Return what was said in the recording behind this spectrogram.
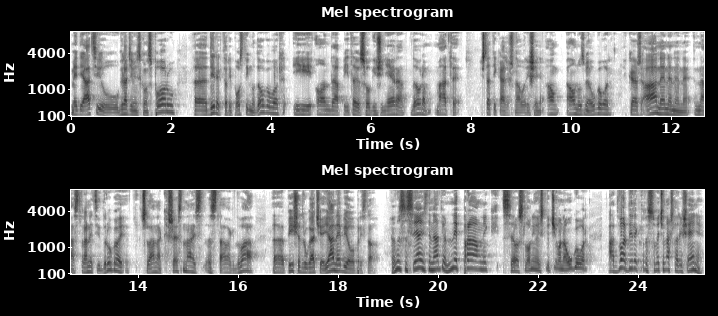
medijaciju u građevinskom sporu, e, direktori postignu dogovor i onda pitaju svog inženjera, dobro, mate, šta ti kažeš na ovo rješenje? A on, a on uzme ugovor i kaže, a ne, ne, ne, ne, na stranici drugoj, članak 16, stavak 2, e, piše drugačije, ja ne bi ovo pristao. I onda sam se ja iznenadio, ne pravnik se oslonio isključivo na ugovor, a dva direktora su već našla rješenje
